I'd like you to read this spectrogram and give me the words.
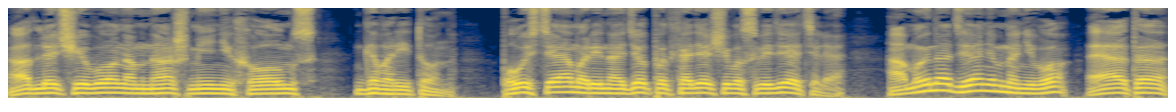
«А для чего нам наш мини-Холмс?» — говорит он. «Пусть Эмори найдет подходящего свидетеля, а мы наденем на него это...»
